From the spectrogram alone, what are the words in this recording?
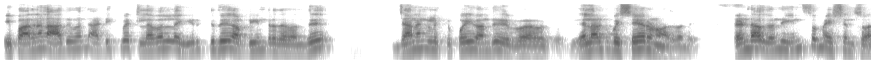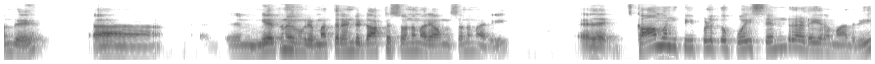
இப்போ அதனால அது வந்து அடிக்வேட் லெவலில் இருக்குது அப்படின்றத வந்து ஜனங்களுக்கு போய் வந்து வ- எல்லாருக்கும் போய் சேரணும் அது வந்து. ரெண்டாவது வந்து இன்ஃபர்மேஷன்ஸ் வந்து ஏற்கனவே இவங்க மற்ற ரெண்டு டாக்டர் சொன்ன மாதிரி அவங்க சொன்ன மாதிரி காமன் பீப்புளுக்கு போய் சென்றடைகிற மாதிரி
